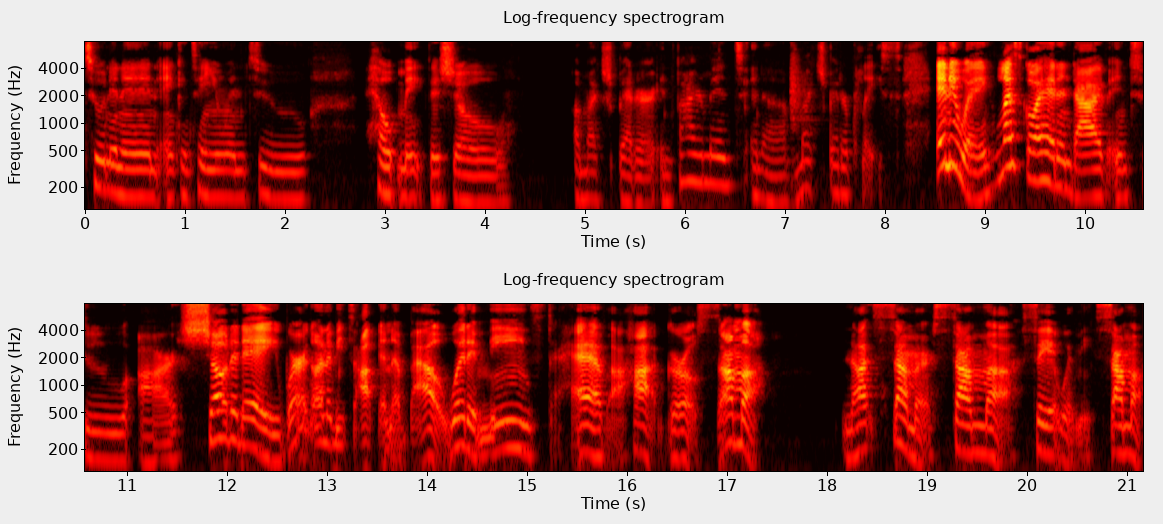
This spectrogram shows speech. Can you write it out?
tuning in and continuing to help make this show a much better environment and a much better place. Anyway, let's go ahead and dive into our show today. We're going to be talking about what it means to have a hot girl summer. Not summer, summer. Say it with me. Summer.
